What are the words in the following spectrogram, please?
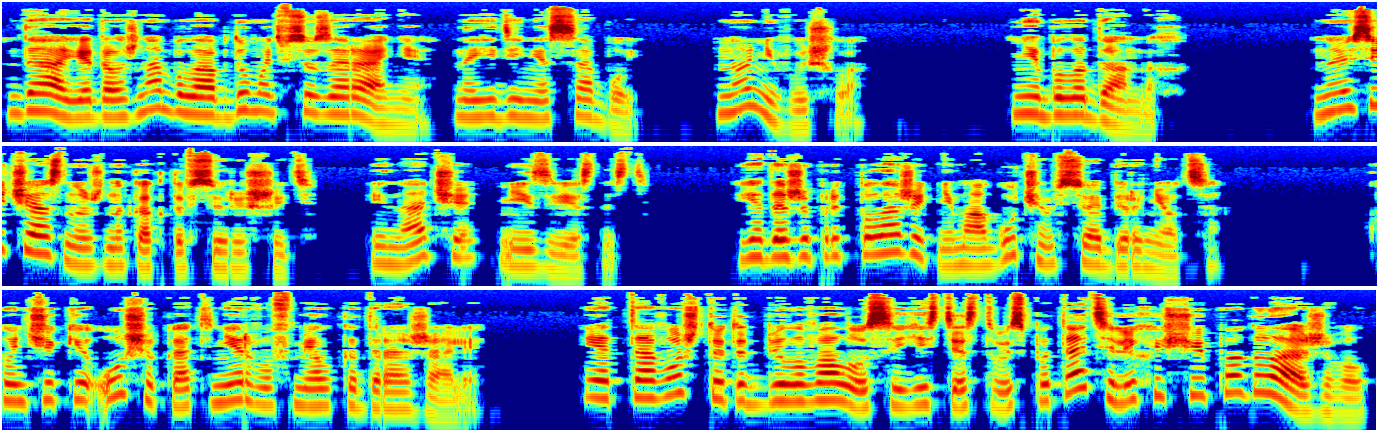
Да, я должна была обдумать все заранее, наедине с собой, но не вышло. Не было данных. Но и сейчас нужно как-то все решить. Иначе неизвестность. Я даже предположить не могу, чем все обернется. Кончики ушек от нервов мелко дрожали. И от того, что этот беловолосый естествоиспытатель их еще и поглаживал.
